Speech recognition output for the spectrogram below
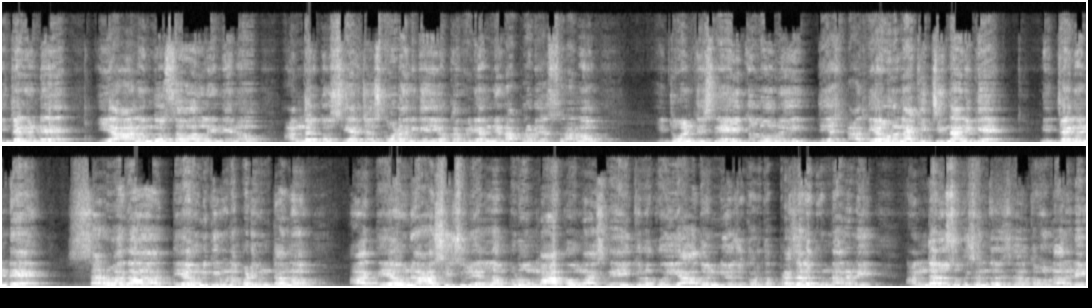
నిజంగా ఈ ఆనందోత్సవాల్ని నేను అందరితో షేర్ చేసుకోవడానికి ఈ యొక్క వీడియోని నేను అప్లోడ్ చేస్తున్నాను. ఇటువంటి స్నేహితులని దే- ఆ దేవుడు నాకు ఇచ్చిన దానికే నిజంగంటే సర్వదా దేవునికి రుణపడి ఉంటాను. ఆ దేవుని ఆశీస్సులు ఎల్లప్పుడూ మాకు మా స్నేహితులకు ఈ ఆదోన్ నియోజకవర్గ ప్రజలకు ఉండాలని అందరూ సుఖ సంతోషాలతో ఉండాలని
